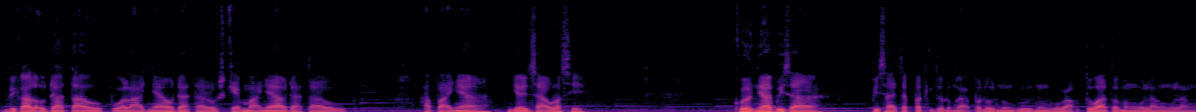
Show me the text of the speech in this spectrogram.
Tapi kalau udah tahu polanya, udah tahu skemanya, udah tahu apanya, ya insya Allah sih goalnya bisa bisa cepat gitu loh. Nggak perlu nunggu nunggu waktu atau mengulang-ulang.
